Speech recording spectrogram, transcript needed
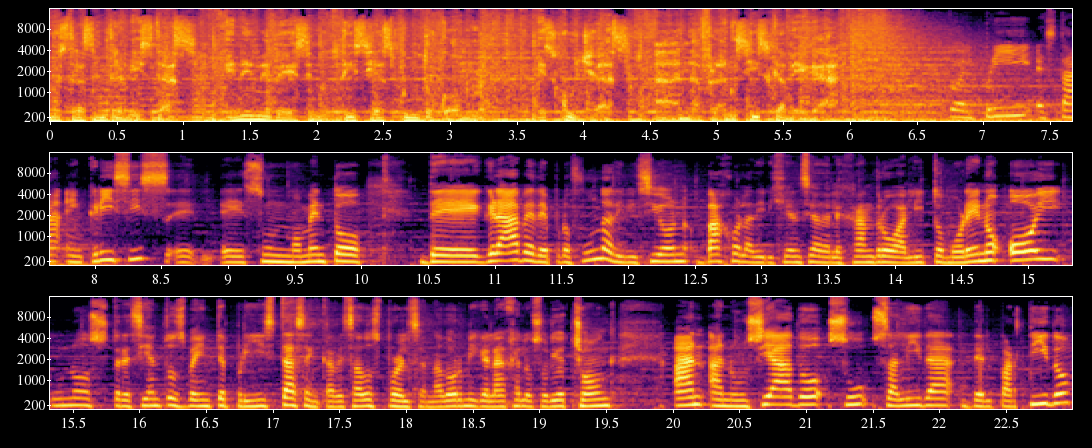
nuestras entrevistas en mbsnoticias.com. Escuchas a Ana Francisca Vega. El PRI está en crisis, eh, es un momento de grave, de profunda división bajo la dirigencia de Alejandro Alito Moreno. Hoy unos 320 priistas encabezados por el senador Miguel Ángel Osorio Chong han anunciado su salida del partido.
